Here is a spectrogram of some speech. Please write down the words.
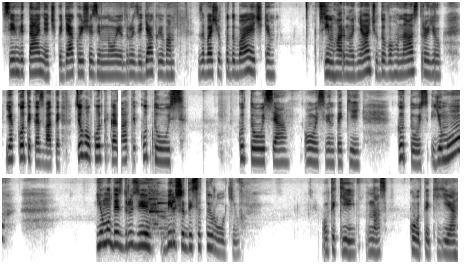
Всім вітаннячко. Дякую, що зі мною, друзі. Дякую вам за ваші вподобаєчки. Всім гарного дня, чудового настрою. Як котика звати? Цього котика звати Кутусь. Кутуся. Ось він такий. Кутусь. Йому, йому десь, друзі, більше 10 років. Отакий у нас котик є.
